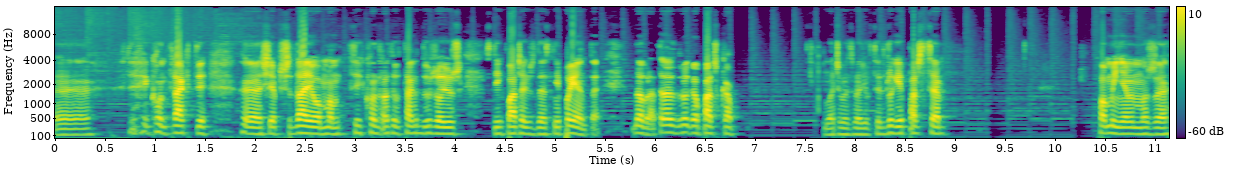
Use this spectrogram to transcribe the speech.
e, te kontrakty e, się przydają. Mam tych kontraktów tak dużo już z tych paczek, że to jest niepojęte. Dobra, teraz druga paczka. Zobaczymy co będzie w tej drugiej paczce. Pominiemy może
